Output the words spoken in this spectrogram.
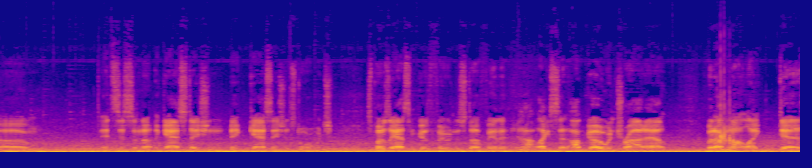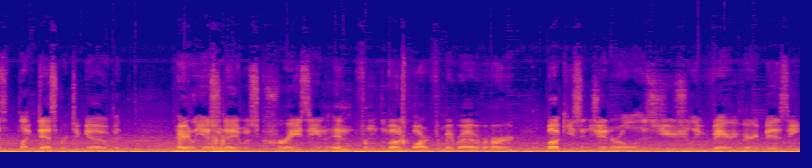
Um, it's just a, a, gas station, big gas station store, which supposedly has some good food and stuff in it. And I, like I said, I'll go and try it out, but I'm not like des- like desperate to go. But apparently yesterday was crazy, and, and from the most part, from everybody I've ever heard, Buc-ee's in general is usually very very busy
